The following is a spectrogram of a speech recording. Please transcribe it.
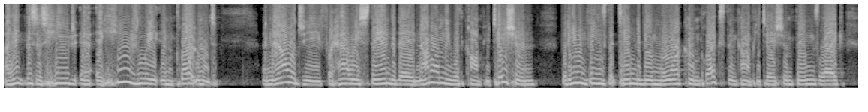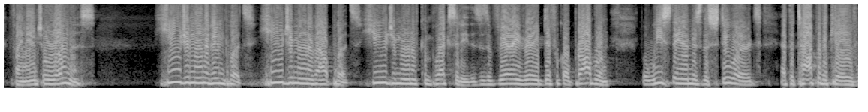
I think this is huge, a hugely important analogy for how we stand today, not only with computation, but even things that tend to be more complex than computation, things like financial wellness. Huge amount of inputs, huge amount of outputs, huge amount of complexity. This is a very, very difficult problem but we stand as the stewards at the top of the cave,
